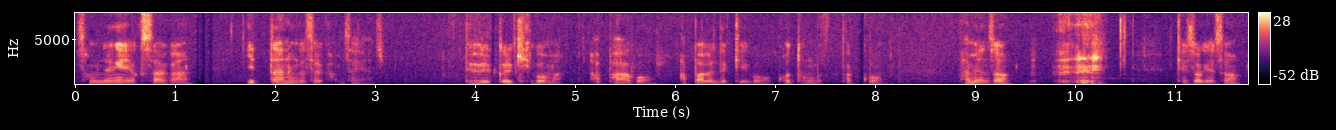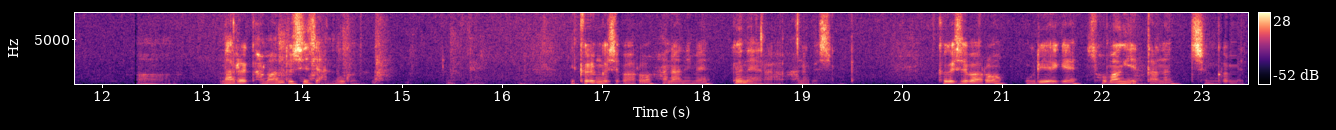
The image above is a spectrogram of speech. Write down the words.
성령의 역사가 있다는 것을 감사해야죠. 늘 끓이고 막 아파하고 압박을 느끼고 고통받고 하면서 계속해서 어, 나를 가만두시지 않는구나. 네. 그런 것이 바로 하나님의 은혜라 하는 것입니다. 그것이 바로 우리에게 소망이 있다는 증거입니다.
